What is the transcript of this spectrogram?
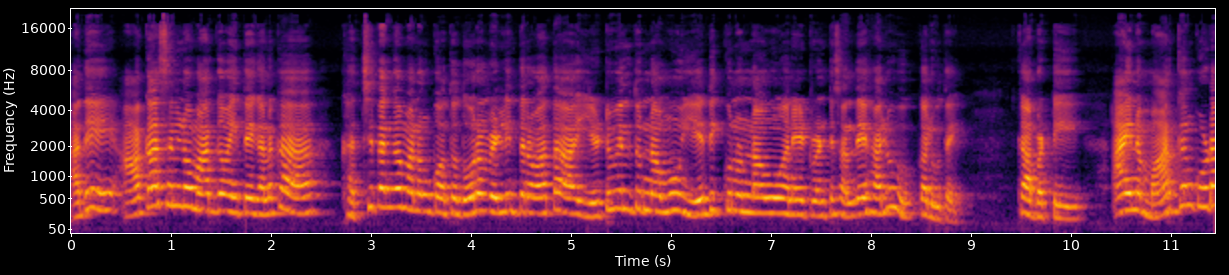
అదే ఆకాశంలో మార్గం అయితే గనక ఖచ్చితంగా మనం కొంత దూరం వెళ్ళిన తర్వాత ఎటు వెళ్తున్నాము ఏ దిక్కునున్నాము అనేటువంటి సందేహాలు కలుగుతాయి. కాబట్టి ఆయన మార్గం కూడా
